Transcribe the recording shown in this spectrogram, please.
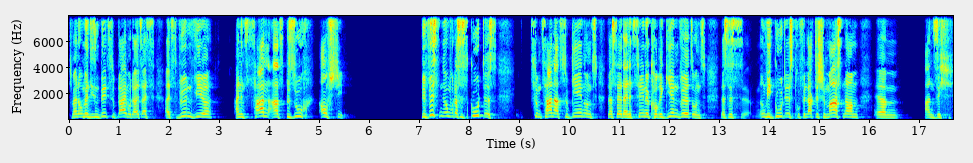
Ich meine, um in diesem Bild zu bleiben, oder als, als, als würden wir einen Zahnarztbesuch aufschieben. Wir wissen irgendwo, dass es gut ist, zum Zahnarzt zu gehen und dass er deine Zähne korrigieren wird und dass es irgendwie gut ist, prophylaktische Maßnahmen ähm, an sich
